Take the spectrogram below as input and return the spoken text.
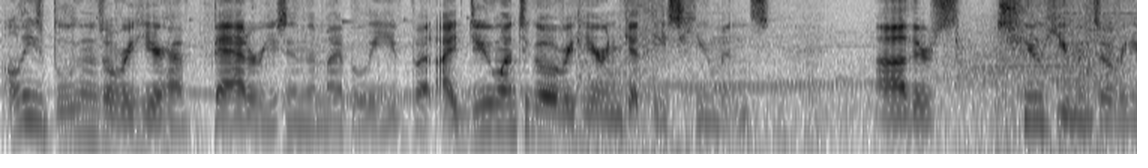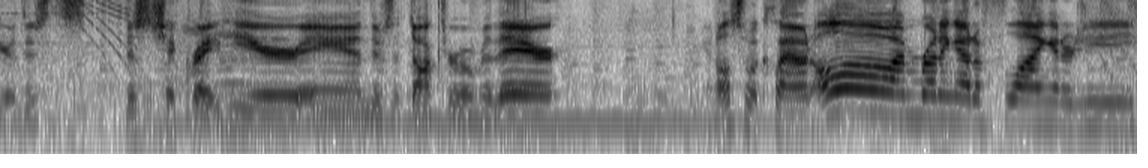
all these balloons over here have batteries in them, I believe, but I do want to go over here and get these humans. Uh, there's two humans over here. There's this, this chick right here, and there's a doctor over there. And also a clown. Oh, I'm running out of flying energy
